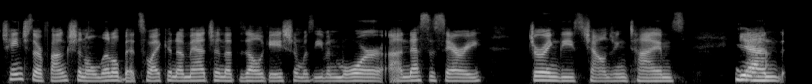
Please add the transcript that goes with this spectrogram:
change their function a little bit. So I can imagine that the delegation was even more uh, necessary during these challenging times. Yeah. And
